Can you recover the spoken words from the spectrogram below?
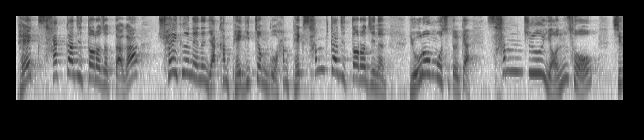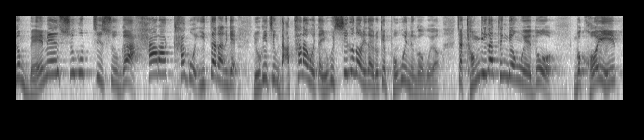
104까지 떨어졌다가 최근에는 약 한 102.9, 한 103까지 떨어지는 이런 모습들. 그러니까 3주 연속 지금 매매 수급 지수가 하락하고 있다라는 게 이게 지금 나타나고 있다. 이거 시그널이다. 이렇게 보고 있는 거고요. 자, 경기 같은 경우에도 뭐 거의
